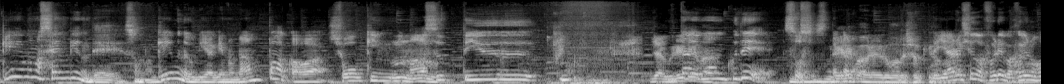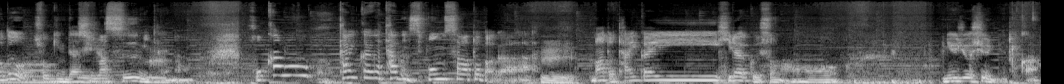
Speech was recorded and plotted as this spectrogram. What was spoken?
ゲームの宣言でそのゲームの売り上げの何パーかは賞金に回すっていうじゃあ売れ大れば。文句で、そうそうそう売れれば売れるほど賞金でやる人が増えれば増えるほど賞金出しますみたいな、他の大会は多分スポンサーとかが、うん。まあ、あと大会開くその入場収入とか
